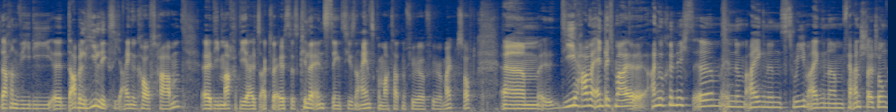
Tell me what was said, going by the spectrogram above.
Sachen wie die äh, Double Helix sich eingekauft haben, äh, die Macht, die als aktuellstes Killer Instinct Season 1 gemacht hatten für, für Microsoft. Ähm, die haben endlich mal angekündigt ähm, in einem eigenen Stream, eigener Veranstaltung,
